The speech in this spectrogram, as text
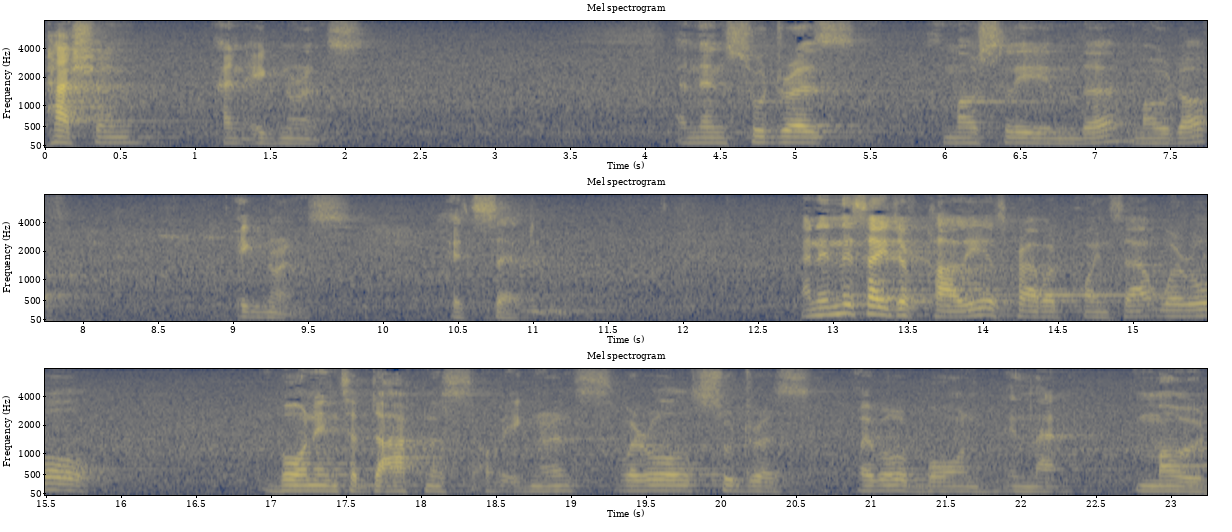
passion and ignorance. And then Sudras, mostly in the mode of ignorance, it's said. And in this age of Kali, as Prabhupada points out, we're all born into darkness of ignorance. We're all Sudras. We're all born in that mode.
